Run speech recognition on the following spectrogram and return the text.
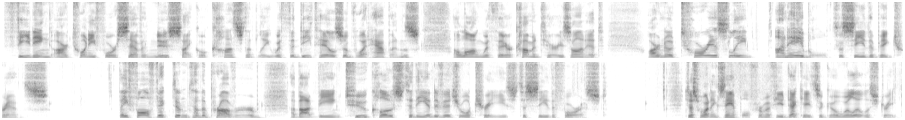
feeding our 24 7 news cycle constantly with the details of what happens, along with their commentaries on it, are notoriously unable to see the big trends. They fall victim to the proverb about being too close to the individual trees to see the forest. Just one example from a few decades ago will illustrate.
